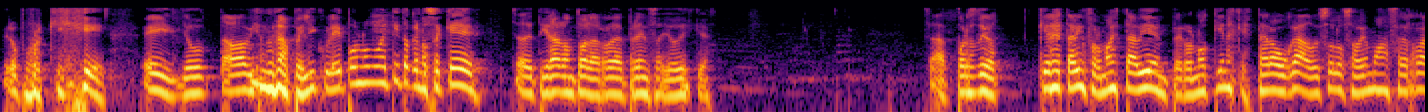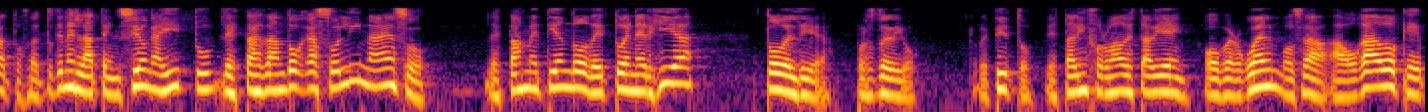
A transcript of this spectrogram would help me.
pero ¿por qué? Ey, yo estaba viendo una película y pon un momentito que no sé qué. Ya tiraron toda la rueda de prensa, yo dije. O sea, por eso digo, quieres estar informado está bien, pero no tienes que estar ahogado, eso lo sabemos hace rato. O sea, tú tienes la atención ahí, tú le estás dando gasolina a eso. Le estás metiendo de tu energía todo el día. Por eso te digo, repito, estar informado está bien. Overwhelm, o sea, ahogado, que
